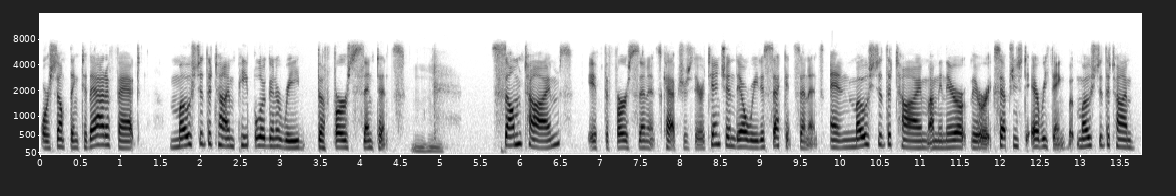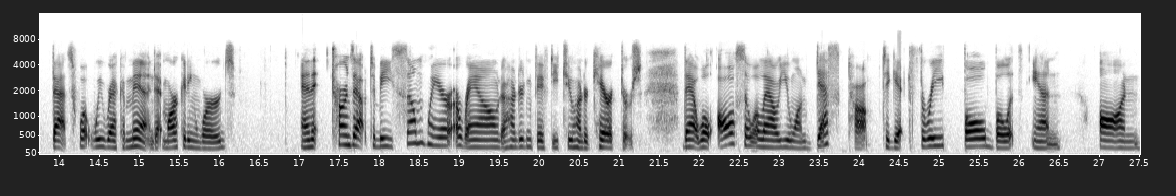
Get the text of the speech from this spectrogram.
or something to that effect, most of the time people are going to read the first sentence. Mm-hmm. Sometimes if the first sentence captures their attention, they'll read a second sentence. And most of the time, I mean, there are, there are exceptions to everything, but most of the time, that's what we recommend at Marketing Words. And it turns out to be somewhere around 150, 200 characters. That will also allow you on desktop to get three full bullets in on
